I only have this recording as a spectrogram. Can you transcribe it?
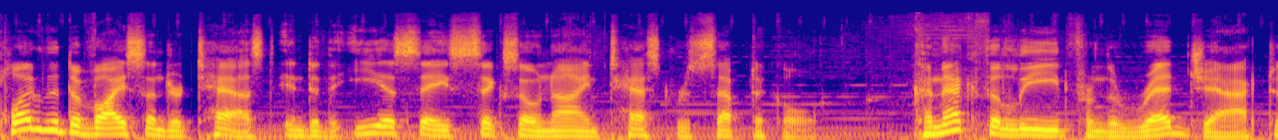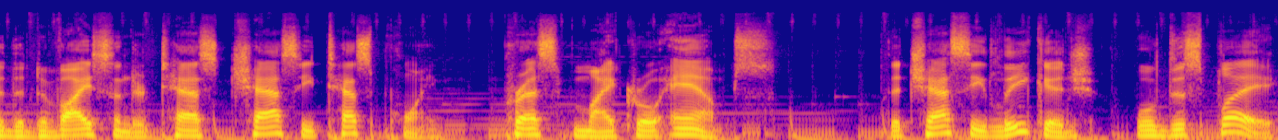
plug the device under test into the ESA 609 test receptacle. Connect the lead from the red jack to the device under test chassis test point. Press microamps. The chassis leakage will display.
